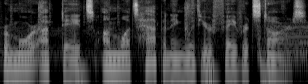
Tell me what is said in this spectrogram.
for more updates on what's happening with your favorite stars.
